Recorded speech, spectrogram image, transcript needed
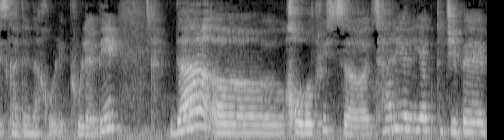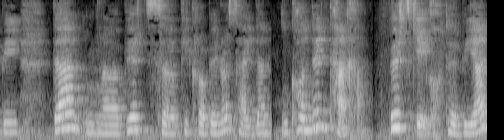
ეს გადანახული ფულები და ყოველთვის ცარიელი აქვთ ჯიბეები და ვერც ფიქრობენ, რომ საიდან მქონდენ თანხა. ვერც კი ხვდებიან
